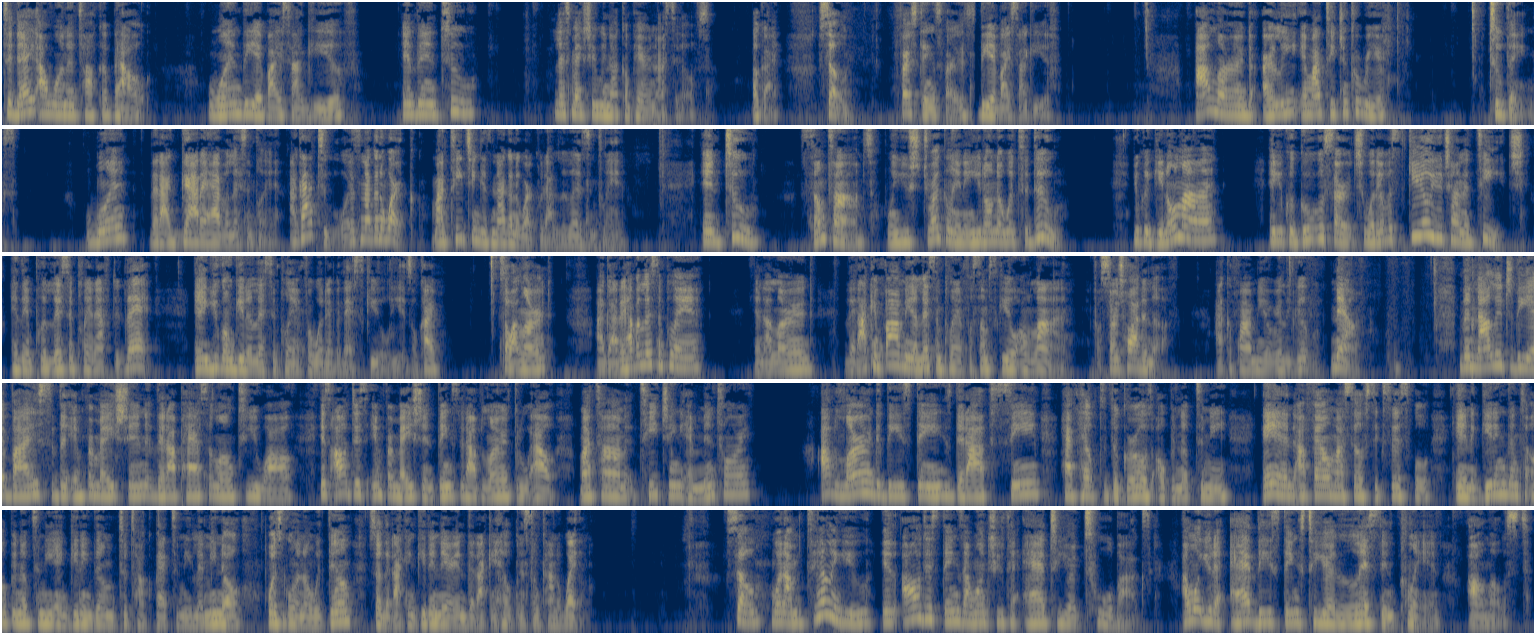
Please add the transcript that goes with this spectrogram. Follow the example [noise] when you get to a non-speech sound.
Today, I want to talk about one, the advice I give, and then two, let's make sure we're not comparing ourselves. Okay. So, first things first, the advice I give. I learned early in my teaching career two things. One, that I gotta have a lesson plan. I got to, or it's not gonna work. My teaching is not gonna work without a lesson plan. And two, sometimes when you're struggling and you don't know what to do, you could get online and you could Google search whatever skill you're trying to teach and then put lesson plan after that. And you're going to get a lesson plan for whatever that skill is. Okay. So I learned I got to have a lesson plan and I learned that I can find me a lesson plan for some skill online. If I search hard enough, I could find me a really good one. Now, the knowledge, the advice, the information that I pass along to you all is all just information, things that I've learned throughout my time teaching and mentoring. I've learned these things that I've seen have helped the girls open up to me. And I found myself successful in getting them to open up to me and getting them to talk back to me. Let me know what's going on with them so that I can get in there and that I can help in some kind of way. So what I'm telling you is all just things I want you to add to your toolbox. I want you to add these things to your lesson plan almost.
